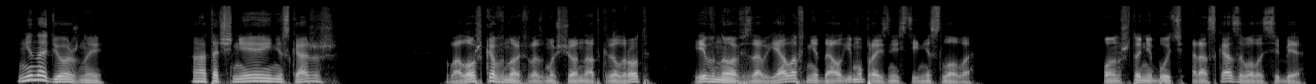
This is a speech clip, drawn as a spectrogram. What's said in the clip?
— ненадежный. А точнее и не скажешь». Волошка вновь возмущенно открыл рот, и вновь Завьялов не дал ему произнести ни слова. «Он что-нибудь рассказывал о себе?»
